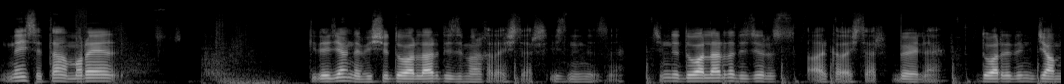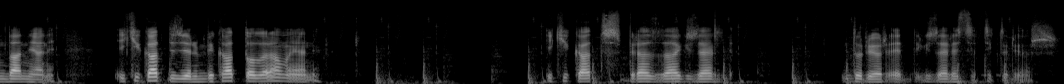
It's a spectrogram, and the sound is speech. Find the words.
Neyse tamam oraya gideceğim de bir şu duvarları dizim arkadaşlar izninizle. Şimdi duvarlarda diziyoruz arkadaşlar böyle. Duvar dediğim camdan yani. İki kat diziyorum. Bir kat da olur ama yani. İki kat biraz daha güzel duruyor. Güzel estetik duruyor.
